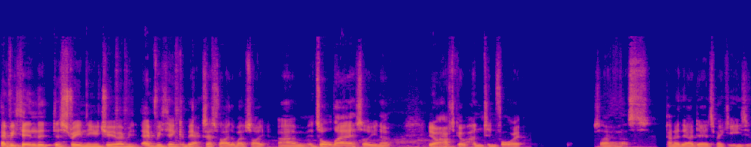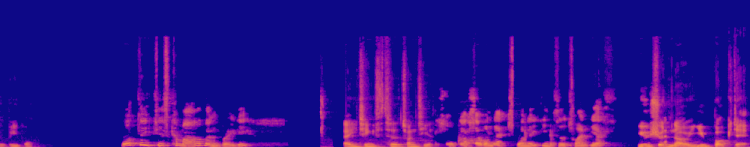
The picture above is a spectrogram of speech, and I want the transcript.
everything the, the stream, the YouTube, every everything can be accessed via the website. Um, it's all there, so you know you don't have to go hunting for it. So that's kind of the idea to make it easy for people. What date is Carmarthen, Brady? 18th to the 20th. So that's our next one, 18th to the 20th. You should know. You booked it.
